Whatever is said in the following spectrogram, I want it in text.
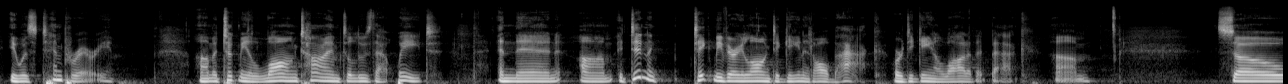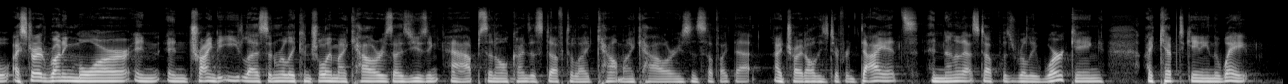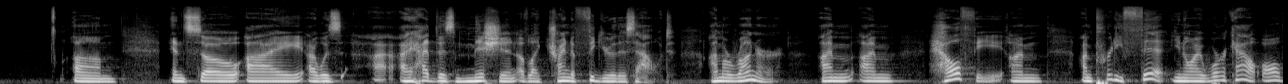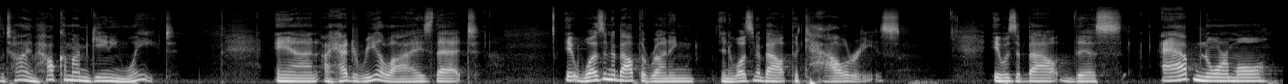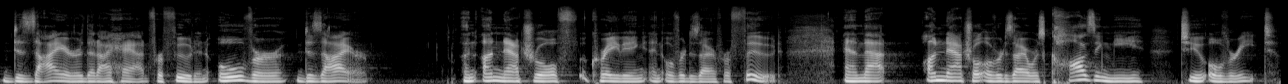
It was temporary. Um, it took me a long time to lose that weight. And then um, it didn't take me very long to gain it all back or to gain a lot of it back. Um, so I started running more and, and trying to eat less and really controlling my calories. I was using apps and all kinds of stuff to like count my calories and stuff like that. I tried all these different diets and none of that stuff was really working. I kept gaining the weight. Um, and so I I was I had this mission of like trying to figure this out. I'm a runner. I'm I'm healthy. I'm I'm pretty fit. You know, I work out all the time. How come I'm gaining weight? And I had to realize that it wasn't about the running and it wasn't about the calories. It was about this abnormal desire that I had for food, an over desire an unnatural f- craving and over desire for food. And that unnatural over desire was causing me to overeat.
